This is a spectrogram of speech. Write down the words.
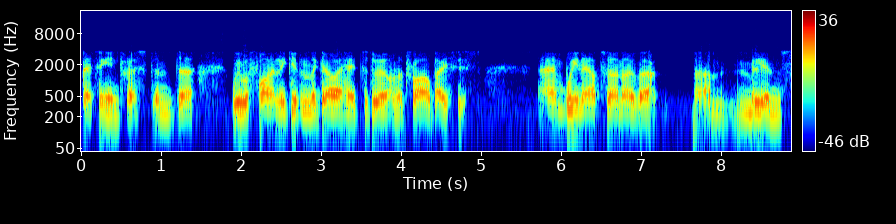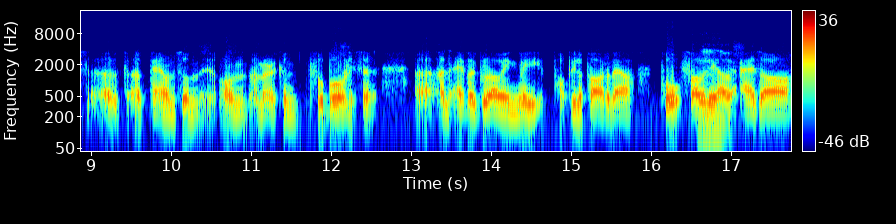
betting interest. And uh, we were finally given the go-ahead to do it on a trial basis. And we now turn over um, millions of, of, pounds on on American football, and it's a, uh, an ever-growingly popular part of our portfolio, mm. as are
